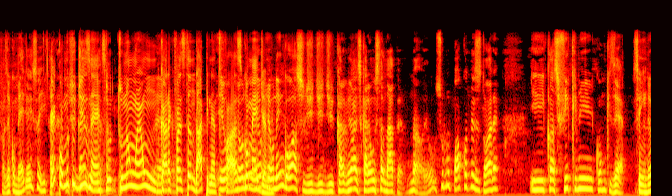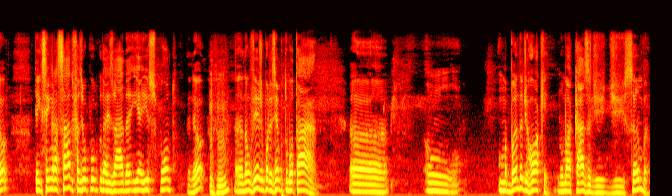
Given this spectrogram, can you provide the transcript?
Fazer comédia é isso aí, cara. É como tu diz, ser né? Tu, tu não é um cara que faz stand-up, né? Tu faz não- comédia, eu, né? eu nem gosto de, de, de cara que ah, esse cara é um stand-upper. Não, eu subo no palco, conto minhas histórias e classifique-me como quiser. Sim. Entendeu? Tem que ser engraçado, fazer o público dar risada, e é isso, ponto. Entendeu? Ah, não vejo, por exemplo, tu botar ah, um- uma banda de rock numa casa de, de samba,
